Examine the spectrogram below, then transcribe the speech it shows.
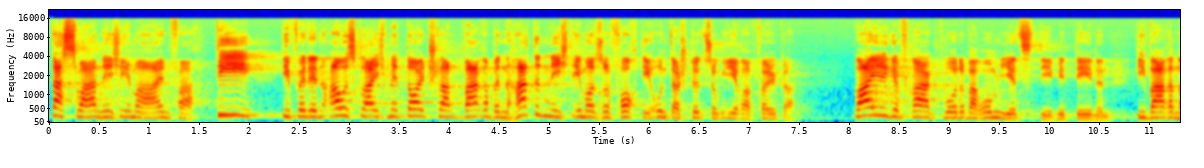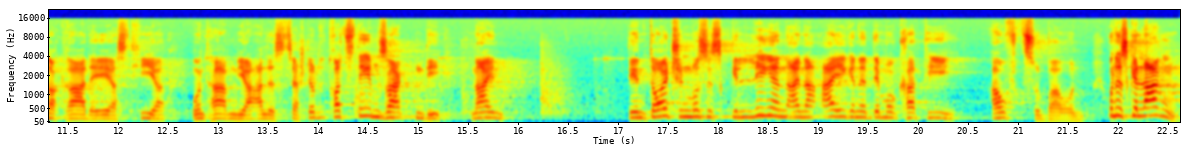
Das war nicht immer einfach. Die, die für den Ausgleich mit Deutschland warben, hatten nicht immer sofort die Unterstützung ihrer Völker weil gefragt wurde, warum jetzt die mit denen? Die waren doch gerade erst hier und haben ja alles zerstört. Und trotzdem sagten die, nein, den Deutschen muss es gelingen, eine eigene Demokratie aufzubauen. Und es gelang.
